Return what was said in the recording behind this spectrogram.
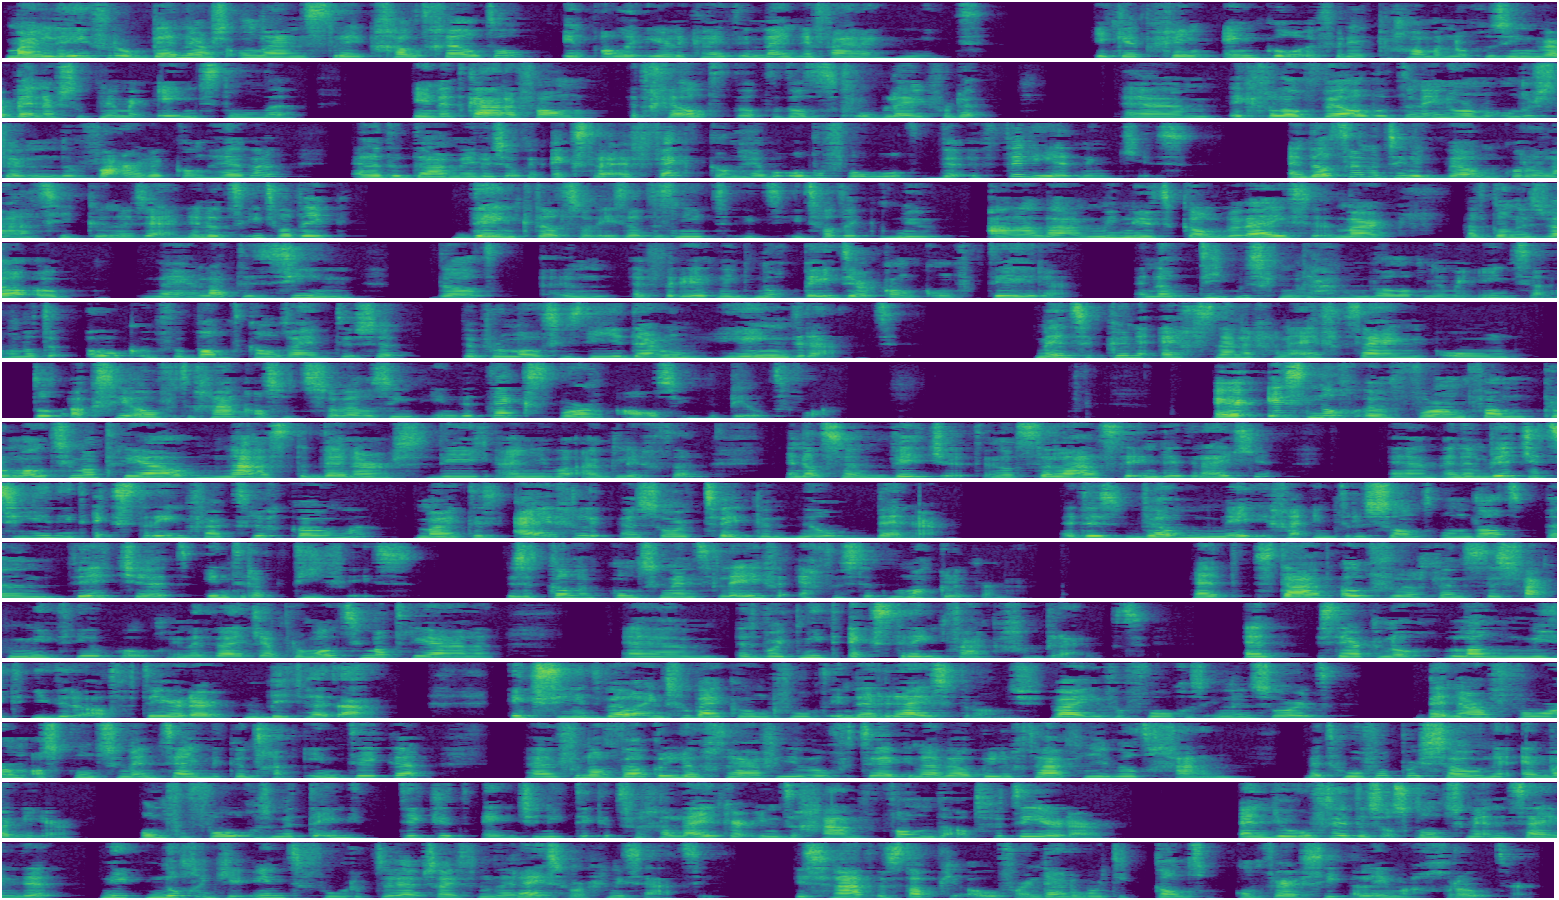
Maar leveren op banners onderaan de streep goud geld op? In alle eerlijkheid, in mijn ervaring niet. Ik heb geen enkel affiliate programma nog gezien waar banners op nummer 1 stonden. In het kader van het geld dat het opleverde. Um, ik geloof wel dat het een enorme ondersteunende waarde kan hebben. En dat het daarmee dus ook een extra effect kan hebben op bijvoorbeeld de affiliate linkjes. En dat zou natuurlijk wel een correlatie kunnen zijn. En dat is iets wat ik denk dat zo is. Dat is niet iets, iets wat ik nu à la minuut kan bewijzen. Maar dat kan dus wel ook nou ja, laten zien dat een affiliate link nog beter kan converteren. En dat die misschien daarom wel op nummer 1 staan. Omdat er ook een verband kan zijn tussen de promoties die je daaromheen draait. Mensen kunnen echt sneller geneigd zijn om tot actie over te gaan als we het zowel zien in de tekstvorm als in de beeldvorm. Er is nog een vorm van promotiemateriaal naast de banners die ik aan je wil uitlichten. En dat is een widget. En dat is de laatste in dit rijtje. Ehm, en een widget zie je niet extreem vaak terugkomen, maar het is eigenlijk een soort 2.0 banner. Het is wel mega interessant omdat een widget interactief is. Dus het kan een consuments leven echt een stuk makkelijker maken. Het staat overigens dus vaak niet heel hoog in het rijtje aan promotiematerialen. Um, het wordt niet extreem vaak gebruikt. En sterker nog, lang niet iedere adverteerder biedt het aan. Ik zie het wel eens voorbij komen, bijvoorbeeld in de reisbranche, waar je vervolgens in een soort bannervorm als consument zijnde kunt gaan intikken. Uh, vanaf welke luchthaven je wil vertrekken, naar welke luchthaven je wilt gaan, met hoeveel personen en wanneer. Om vervolgens meteen die ticket engine, die ticketvergelijker in te gaan van de adverteerder. En je hoeft dit dus als consument zijnde niet nog een keer in te voeren op de website van de reisorganisatie. Je slaat een stapje over en daardoor wordt die kans op conversie alleen maar groter.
